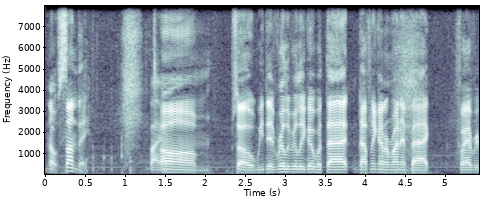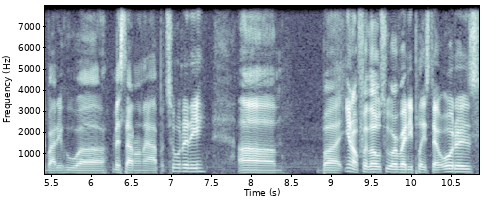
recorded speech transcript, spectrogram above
No, Sunday. Fire. Um, so we did really, really good with that. Definitely gonna run it back for everybody who uh, missed out on that opportunity. Um, but you know, for those who already placed their orders,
